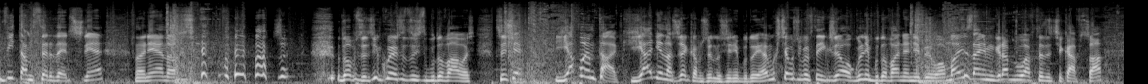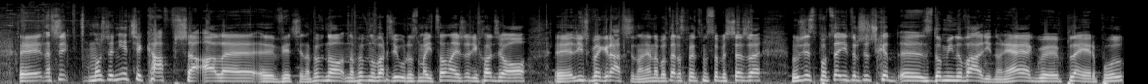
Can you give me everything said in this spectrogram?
witam serdecznie. No nie no. Dobrze, dziękuję, że coś zbudowałeś. W sensie, ja powiem tak, ja nie narzekam, że ludzie nie budują. Ja bym chciał, żeby w tej grze ogólnie budowania nie było. Moim zdaniem gra była wtedy ciekawsza. E, znaczy, może nie ciekawsza, ale e, wiecie, na pewno, na pewno bardziej urozmaicona, jeżeli chodzi o e, liczbę graczy, no nie? No bo teraz powiedzmy sobie szczerze, ludzie spoceni troszeczkę e, zdominowali, no nie? Jakby player pool.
